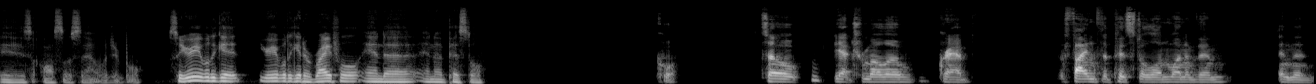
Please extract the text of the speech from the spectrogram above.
is also salvageable. So you're able to get you're able to get a rifle and a and a pistol. cool. So yeah, Tremolo grabs, finds the pistol on one of them in the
